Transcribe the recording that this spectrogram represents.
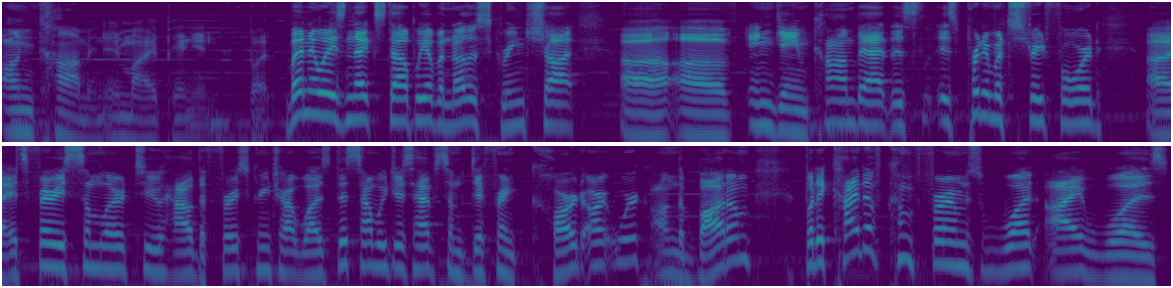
Uncommon in my opinion. But but anyways, next up we have another screenshot uh, of in-game combat. This is pretty much straightforward. Uh, it's very similar to how the first screenshot was. This time we just have some different card artwork on the bottom, but it kind of confirms what I was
